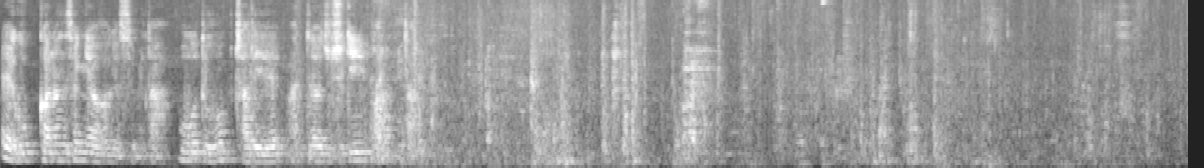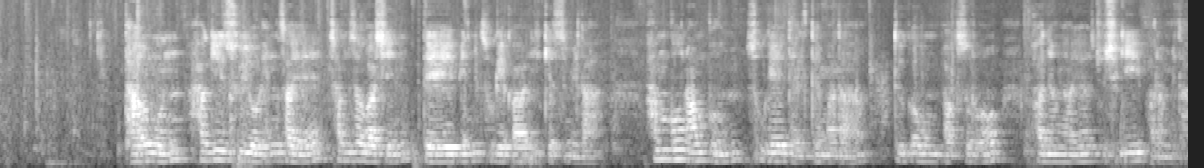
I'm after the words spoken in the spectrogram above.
애국가는 생략하겠습니다. 모두 자리에 앉아 주시기 바랍니다. 다음은 학위 수요 행사에 참석하신 대빈 소개가 있겠습니다. 한 분 한 분 소개될 때마다 뜨거운 박수로 환영하여 주시기 바랍니다.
